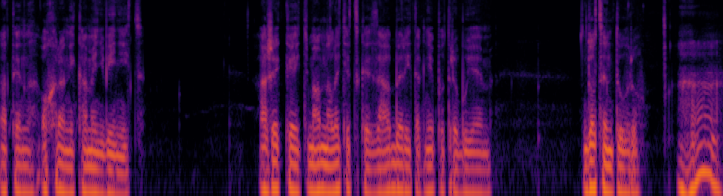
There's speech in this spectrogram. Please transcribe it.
na ten ochranný kameň Viníc. A že keď mám na letecké zábery, tak nepotrebujem docentúru. Aha.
